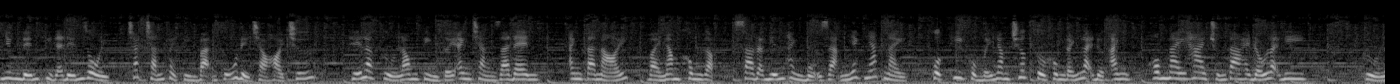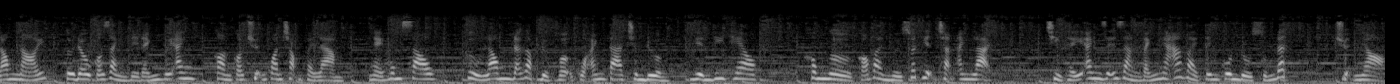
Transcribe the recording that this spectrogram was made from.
nhưng đến thì đã đến rồi, chắc chắn phải tìm bạn cũ để chào hỏi chứ. Thế là Cửu Long tìm tới anh chàng da đen, anh ta nói, vài năm không gặp, sao đã biến thành bộ dạng nhếch nhác này, cuộc thi của mấy năm trước tôi không đánh lại được anh, hôm nay hai chúng ta hãy đấu lại đi. Cửu Long nói, tôi đâu có rảnh để đánh với anh, còn có chuyện quan trọng phải làm. Ngày hôm sau, Cửu Long đã gặp được vợ của anh ta trên đường, liền đi theo. Không ngờ có vài người xuất hiện chặn anh lại. Chỉ thấy anh dễ dàng đánh ngã vài tên côn đồ xuống đất. Chuyện nhỏ,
